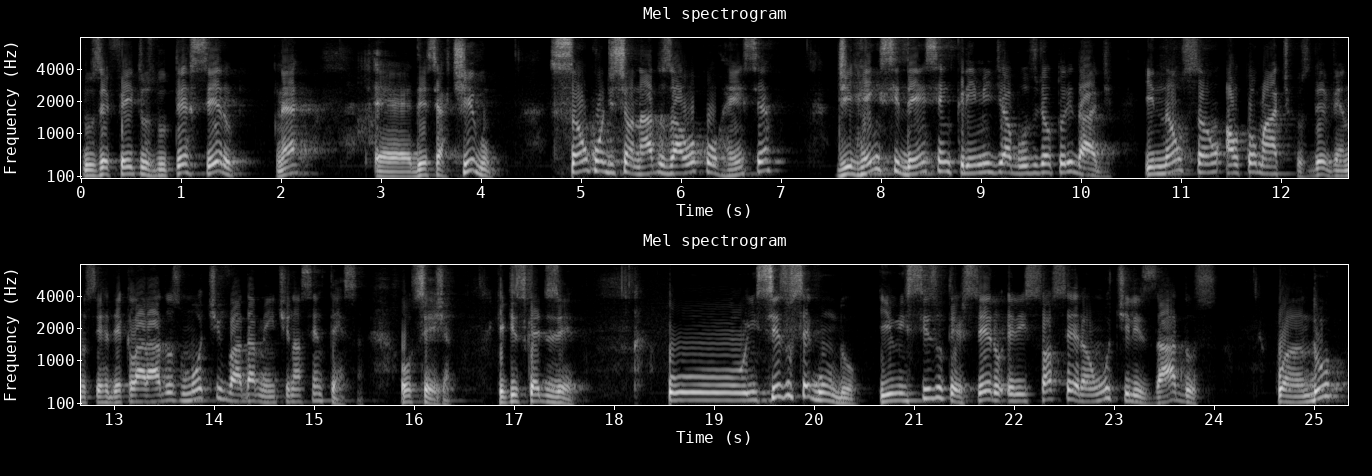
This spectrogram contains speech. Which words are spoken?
dos efeitos do terceiro, né, é, desse artigo, são condicionados à ocorrência de reincidência em crime de abuso de autoridade e não são automáticos, devendo ser declarados motivadamente na sentença. Ou seja, o que isso quer dizer? O inciso segundo e o inciso terceiro, eles só serão utilizados quando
